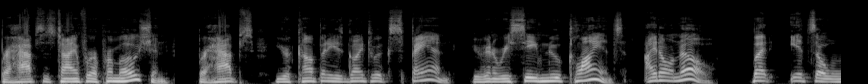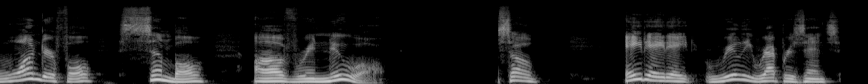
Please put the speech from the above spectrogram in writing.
Perhaps it's time for a promotion. Perhaps your company is going to expand. You're going to receive new clients. I don't know. But it's a wonderful symbol of renewal. So 888 really represents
